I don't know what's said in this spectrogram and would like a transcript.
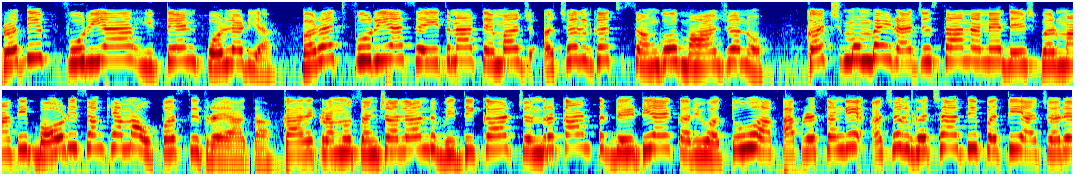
પ્રદીપ ફુરિયા, હિતેન પોલડિયા, ભરત ફુરિયા સહિતના તેમજ અછલગચ્છ સંઘો મહાજનો કચ્છ, મુંબઈ, રાજસ્થાન અને દેશભરમાંથી બહોળી સંખ્યામાં ઉપસ્થિત રહ્યા હતા. કાર્યક્રમનું સંચાલન વિધિકાર ચંદ્રકાંત ડેઢિયાએ કર્યું હતું. આ પ્રસંગે અચલ ગચ્છાધિપતિ આચાર્ય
